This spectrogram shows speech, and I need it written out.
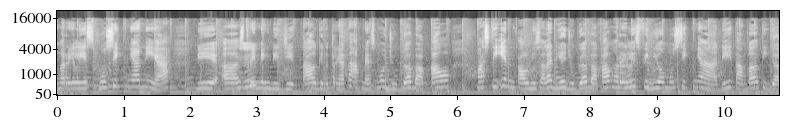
ngerilis musiknya nih ya di uh, streaming digital gitu, ternyata Agnes Mo juga bakal mastiin kalau misalnya dia juga bakal ngerilis video musiknya di tanggal 13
